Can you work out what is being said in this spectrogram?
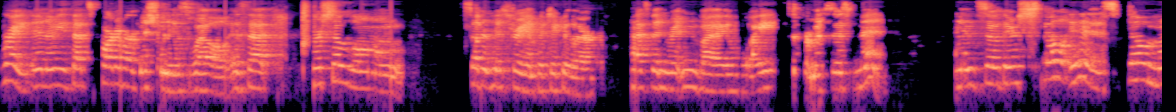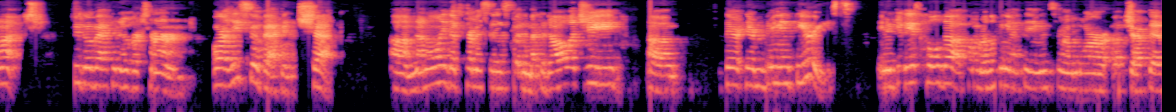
Right. And I mean that's part of our mission as well is that for so long Southern history in particular, has been written by white supremacist men. And so there still is so much to go back and overturn, or at least go back and check. Um, not only the premises, but the methodology, um, their, their main theories. You know, do these hold up when we're looking at things from a more objective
